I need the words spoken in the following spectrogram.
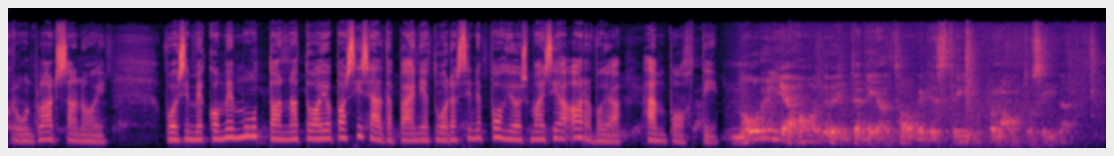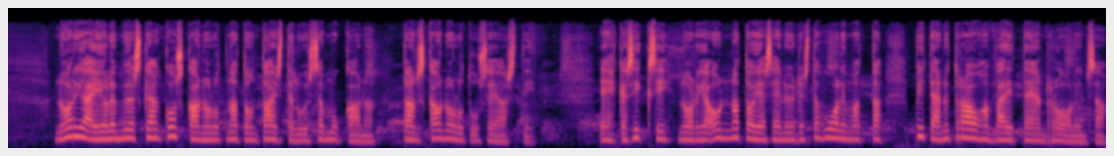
Kronblad sanoi. Voisimmeko me muuttaa NATOa jopa sisältäpäin ja tuoda sinne pohjoismaisia arvoja, hän pohti. Norge har ju inte deltagit i strid på NATO-sidan. Norja ei ole myöskään koskaan ollut Naton taisteluissa mukana. Tanska on ollut useasti. Ehkä siksi Norja on NATO-jäsenyydestä huolimatta pitänyt rauhan välittäjän roolinsa.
